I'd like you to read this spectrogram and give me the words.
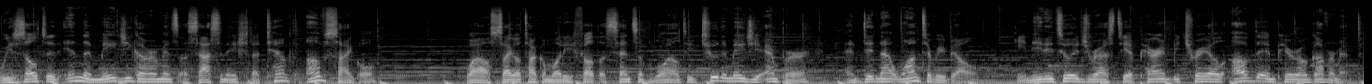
resulted in the Meiji government's assassination attempt of Saigo. While Saigo Takamori felt a sense of loyalty to the Meiji emperor and did not want to rebel, he needed to address the apparent betrayal of the imperial government.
